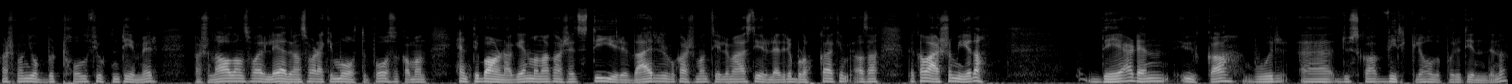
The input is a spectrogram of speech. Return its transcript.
Kanskje man jobber 12-14 timer. Personalansvar, lederansvar, det er ikke måte på. Så kan man hente i barnehagen, man har kanskje et styreverv, kanskje man til og med er styreleder i blokka. Det, ikke, altså, det kan være så mye, da. Det er den uka hvor eh, du skal virkelig holde på rutinene dine.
